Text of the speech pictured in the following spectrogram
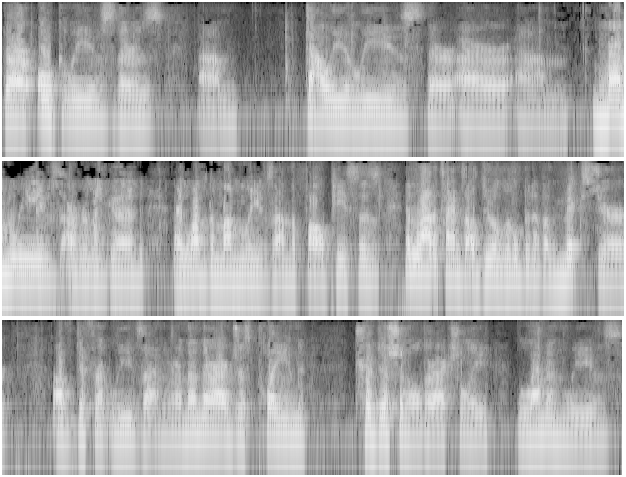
there are oak leaves, there's um, dahlia leaves, there are um, Mum leaves are really good. I love the mum leaves on the fall pieces. And a lot of times I'll do a little bit of a mixture of different leaves on here. And then there are just plain traditional, they're actually lemon leaves.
